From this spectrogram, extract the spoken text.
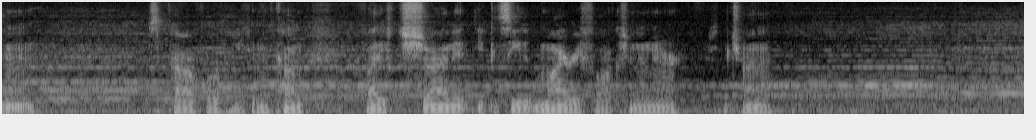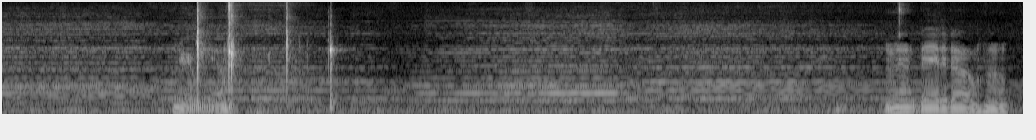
And it's powerful. You can come, if I shine it, you can see the, my reflection in there. So I'm trying to, there we go. Not bad at all, huh?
